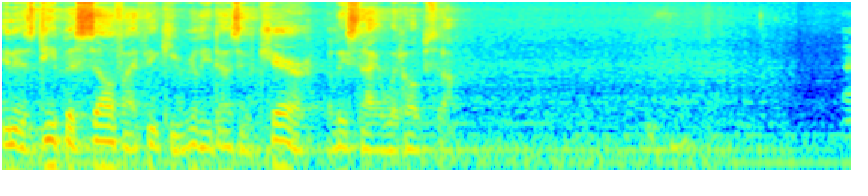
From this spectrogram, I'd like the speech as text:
in his deepest self, I think he really doesn't care. At least I would hope so. I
